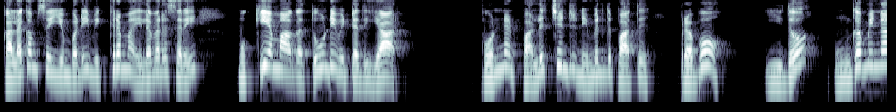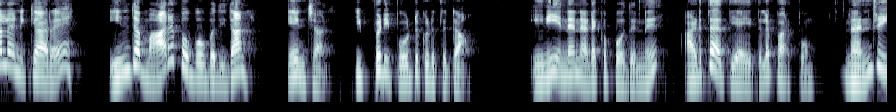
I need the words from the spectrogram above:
கலகம் செய்யும்படி விக்ரம இளவரசரை முக்கியமாக தூண்டிவிட்டது யார்? பொன்னன் பளிச்சென்று நிமிர்ந்து பார்த்து பிரபோ இதோ உங்க முன்னால நிக்காரே. இந்த மாரப்ப பூபதி தான் என்றான். இப்படி போட்டு கொடுத்துட்டான். இனி என்ன நடக்க போகுதுன்னு அடுத்த அத்தியாயத்தில் பார்ப்போம். நன்றி.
